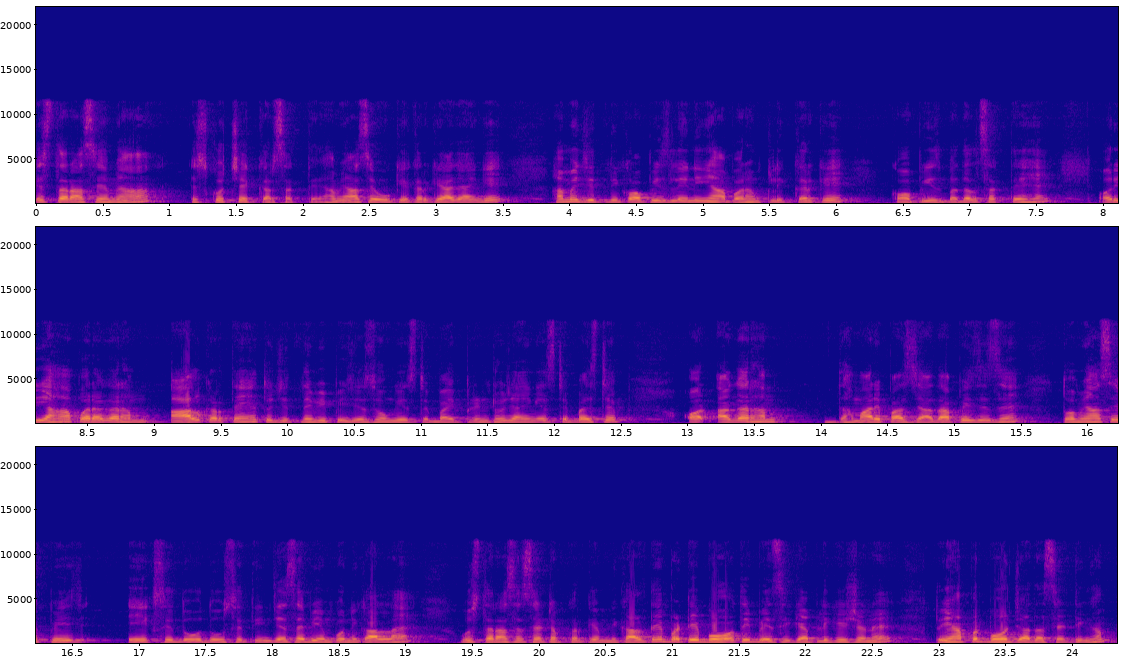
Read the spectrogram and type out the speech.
इस तरह से हम यहाँ इसको चेक कर सकते हैं। हम यहाँ से ओके करके आ जाएँगे। हमें जितनी कॉपीज़ लेनी यहाँ पर हम क्लिक करके कॉपीज़ बदल सकते हैं। और यहाँ पर अगर हम आल करते हैं तो जितने भी पेजेस होंगे स्टेप बाय प्रिंट हो जाएँगे स्टेप बाय स्टेप और अगर हम हमारे पास ज़्यादा पेजेस हैं तो हम यहाँ से पेज एक से दो दो से तीन जैसे भी हमको निकालना है, उस तरह से सेटअप करके हम निकालते हैं बट ये बहुत ही बेसिक एप्लीकेशन है तो यहाँ पर बहुत ज़्यादा सेटिंग हम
